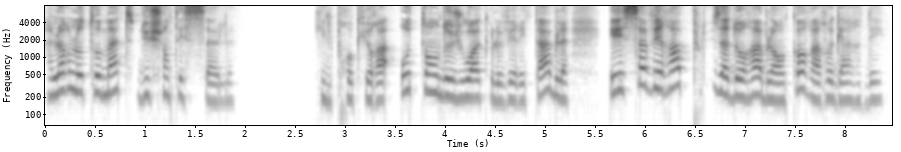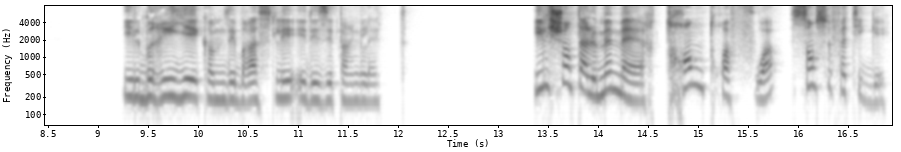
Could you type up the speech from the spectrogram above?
Alors l'automate dut chanter seul. Il procura autant de joie que le véritable, et s'avéra plus adorable encore à regarder. Il brillait comme des bracelets et des épinglettes. Il chanta le même air trente-trois fois sans se fatiguer.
